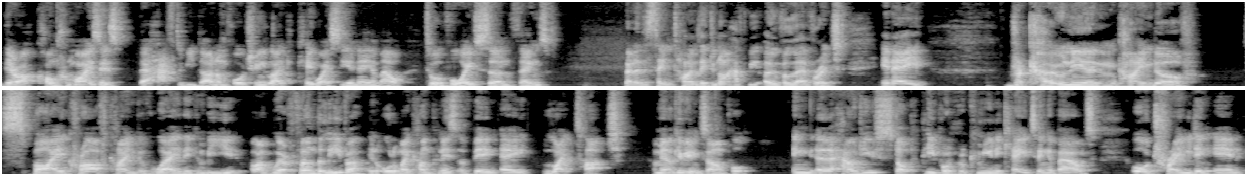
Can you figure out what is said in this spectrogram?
There are compromises that have to be done, unfortunately, like KYC and AML to avoid certain things. But at the same time, they do not have to be over leveraged in a draconian kind of spycraft kind of way. They can be, we're a firm believer in all of my companies of being a light touch. I mean, I'll give you an example. In, uh, how do you stop people from communicating about or trading in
